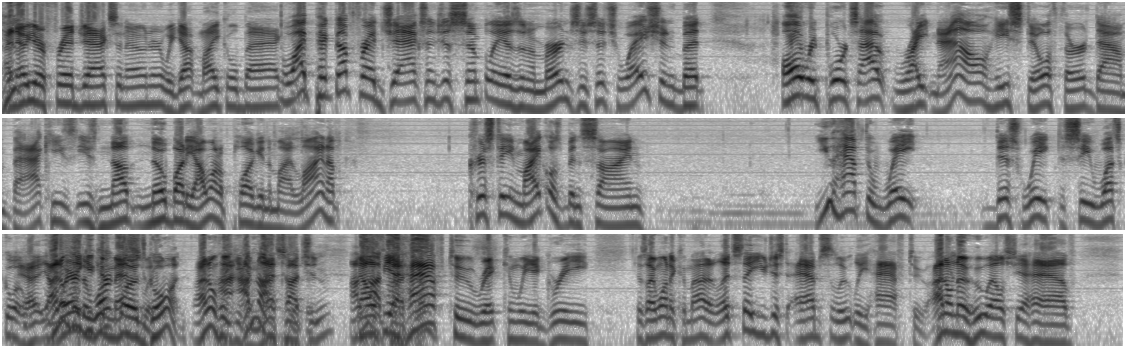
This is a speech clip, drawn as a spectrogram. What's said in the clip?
I know you're a Fred Jackson owner. We got Michael back. Well, I picked up Fred Jackson just simply as an emergency situation, but all reports out right now, he's still a third down back. He's he's not nobody I want to plug into my lineup. Christine Michael's been signed. You have to wait this week to see what's going. I I don't think the you can mess workload's going. It. I don't think you I, can am not touching. it. I'm now, not if you touching. have to, Rick, can we agree? Because I want to come out of it. Let's say you just absolutely have to. I don't know who else you have,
